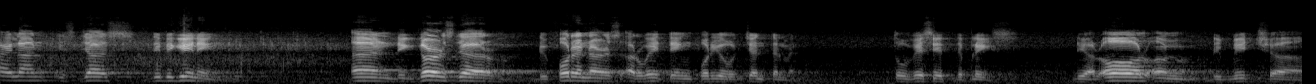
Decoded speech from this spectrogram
Island is just the beginning. And the girls there, the foreigners, are waiting for you, gentlemen, to visit the place. They are all on the beach uh,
